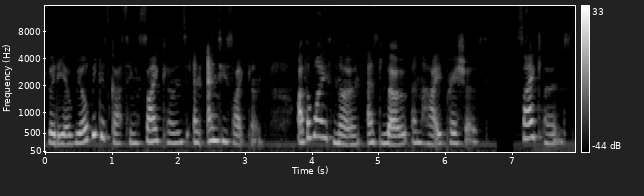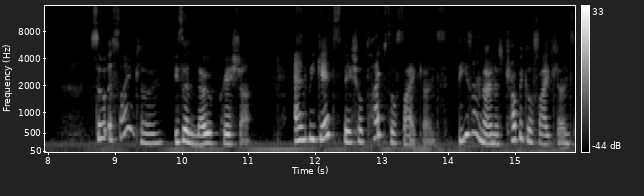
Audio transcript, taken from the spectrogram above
this video, we'll be discussing cyclones and anticyclones, otherwise known as low and high pressures. Cyclones. So a cyclone is a low pressure, and we get special types of cyclones. These are known as tropical cyclones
